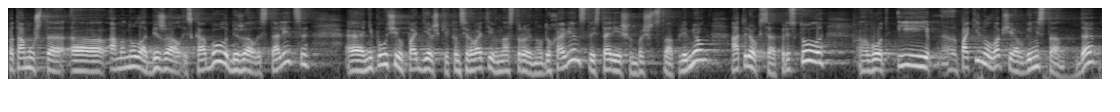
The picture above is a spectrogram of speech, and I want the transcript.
потому что э, Аманула бежал из Кабула, бежал из столицы, Э, не получил поддержки консервативно настроенного духовенства и старейшин большинства племен, отрекся от престола вот, и э, покинул вообще Афганистан. Да?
